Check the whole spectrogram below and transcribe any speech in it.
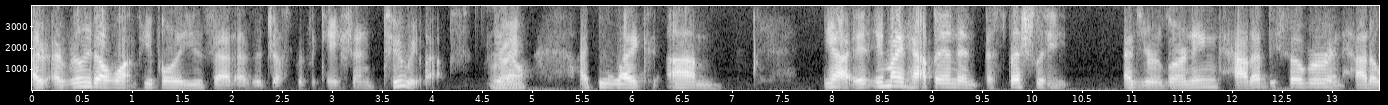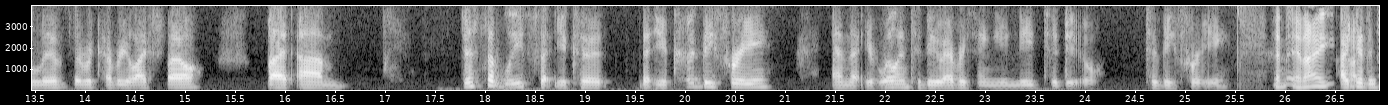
I, I really don't want people to use that as a justification to relapse. You right. know, I feel like, um, yeah, it, it might happen, and especially as you're learning how to be sober and how to live the recovery lifestyle. But um, just the belief that you could that you could be free, and that you're willing to do everything you need to do to be free. And and I I, could,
